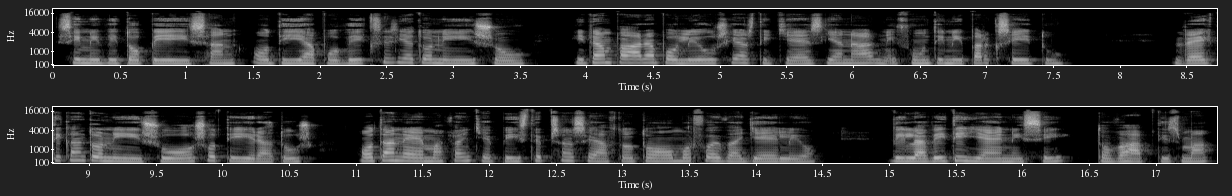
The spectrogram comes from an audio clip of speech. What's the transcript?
Συνειδητοποίησαν ότι οι αποδείξεις για τον Ιησού ήταν πάρα πολύ ουσιαστικές για να αρνηθούν την ύπαρξή του. Δέχτηκαν τον Ιησού ως σωτήρα τους όταν έμαθαν και πίστεψαν σε αυτό το όμορφο Ευαγγέλιο, δηλαδή τη γέννηση, το βάπτισμα,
